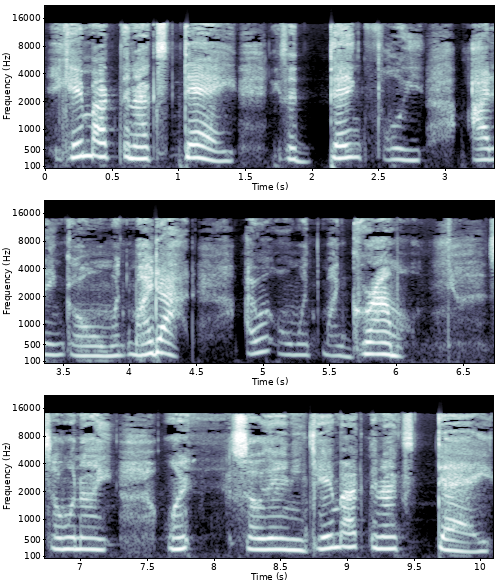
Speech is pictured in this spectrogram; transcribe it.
He came back the next day. He said, thankfully, I didn't go home with my dad. I went home with my grandma. So when I went, so then he came back the next day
